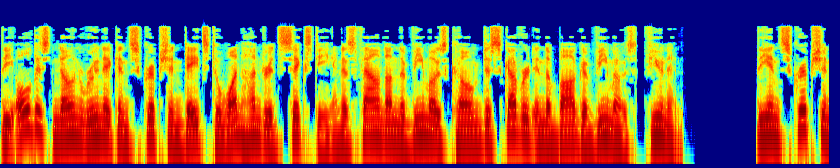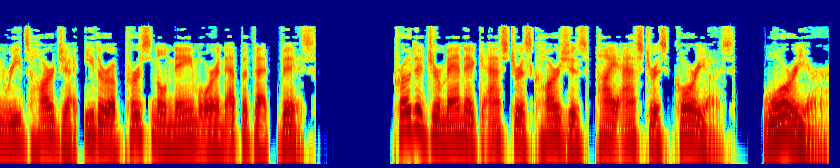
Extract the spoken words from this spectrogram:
The oldest known runic inscription dates to 160 and is found on the Vimos comb discovered in the bog of Vimos, Funen. The inscription reads Harja, either a personal name or an epithet, viz. Proto-Germanic asterisk Harjas pi asterisk warrior,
